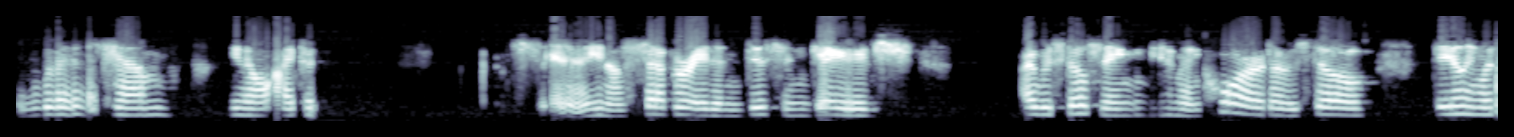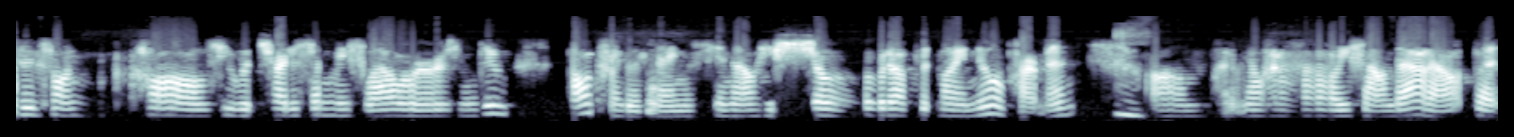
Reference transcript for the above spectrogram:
with him, you know, I could, you know, separate and disengage. I was still seeing him in court. I was still dealing with his phone calls. He would try to send me flowers and do all kinds of things. You know, he showed up at my new apartment. Mm. Um, I don't know how he found that out, but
